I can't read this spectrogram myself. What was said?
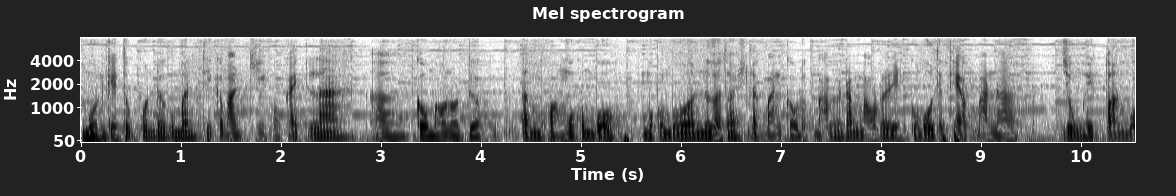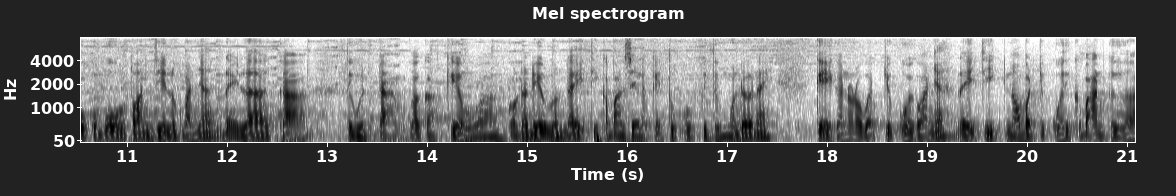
muốn kết thúc Wonder Woman thì các bạn chỉ có cách là uh, cầu máu nó trước tầm khoảng một combo một combo nửa thôi là các bạn cầu được 30% máu rồi đến combo tiếp theo các bạn uh, dùng hết toàn bộ combo toàn diện luôn các bạn nhé đấy là cả từ nguyệt trảm và các kiểu uh, con ra đều luôn. Đấy thì các bạn sẽ là kết thúc phi tướng Wonder này. Kể cả nó, bật trước cuối các bạn nhé đấy thì nó bật trước cuối thì các bạn cứ uh,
